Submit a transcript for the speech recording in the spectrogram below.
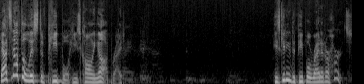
that's not the list of people he's calling up, right? He's getting the people right at our hearts.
